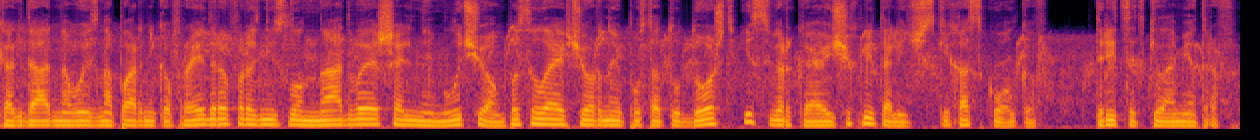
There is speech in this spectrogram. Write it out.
когда одного из напарников рейдеров разнесло надвое шальным лучом, посылая в черную пустоту дождь из сверкающих металлических осколков. 30 километров.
